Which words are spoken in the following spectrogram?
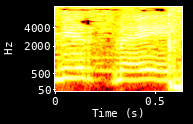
Miss me.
